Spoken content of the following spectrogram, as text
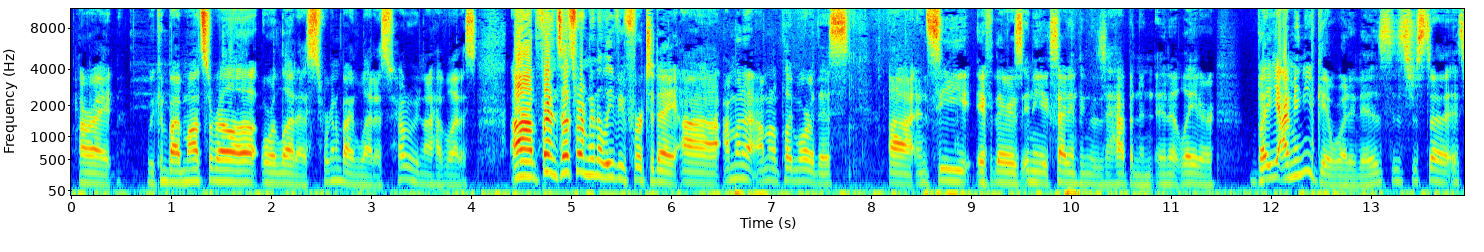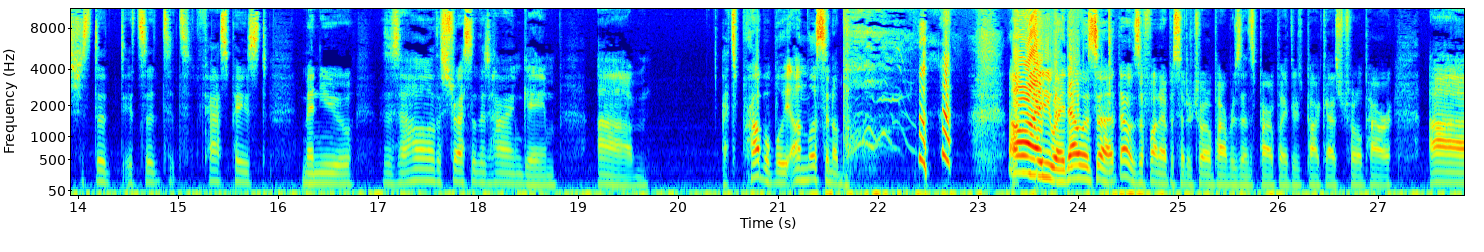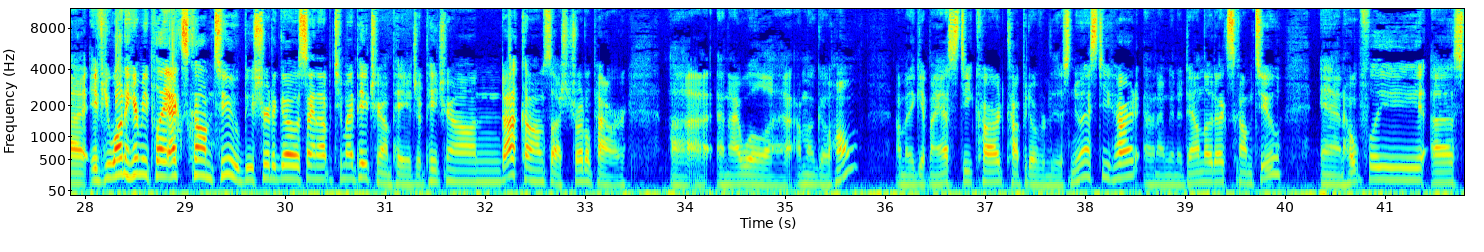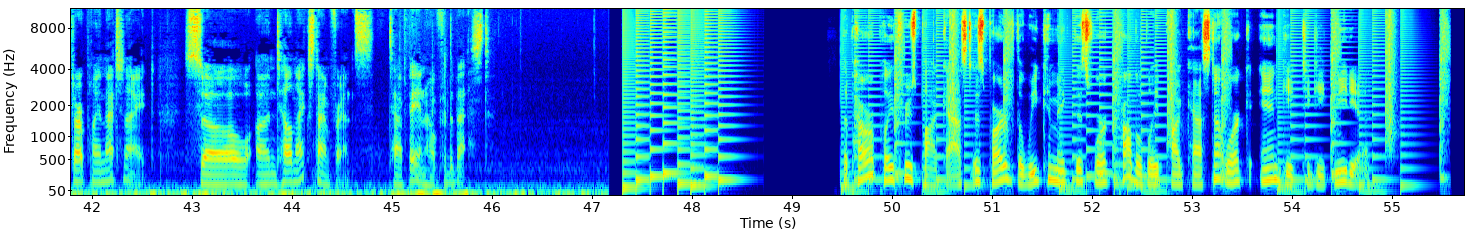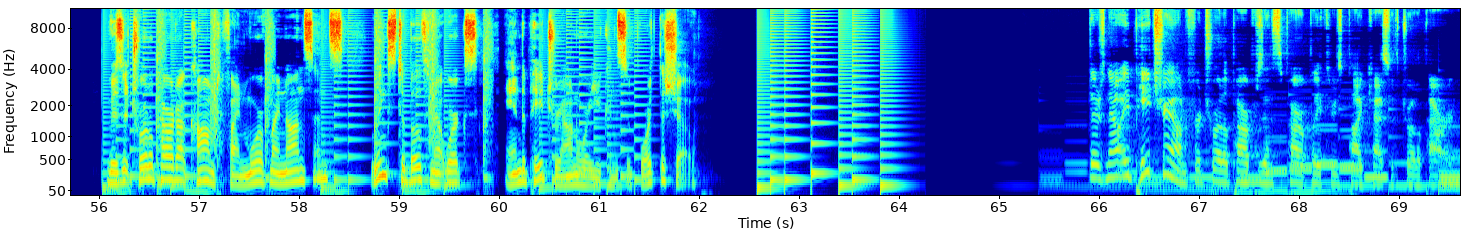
All right. We can buy mozzarella or lettuce. We're gonna buy lettuce. How do we not have lettuce? Um, friends, that's where I'm gonna leave you for today. Uh, I'm gonna I'm gonna play more of this uh, and see if there's any exciting things that happen in, in, it later. But yeah, I mean, you get what it is. It's just a it's just a it's a it's a fast paced menu. This is oh the stress of the time game. Um, it's probably unlistenable. oh, anyway, that was a, that was a fun episode of Chortle Power Presents Power Playthroughs podcast, Chortle Power. Uh, if you want to hear me play XCOM 2, be sure to go sign up to my Patreon page at patreon.com slash chortlepower. Uh, and I will, uh, I'm going to go home. I'm going to get my SD card copied over to this new SD card, and I'm going to download XCOM 2 and hopefully uh, start playing that tonight. So until next time, friends, tap and hope for the best. The Power Playthroughs podcast is part of the We Can Make This Work Probably podcast network and Geek to Geek Media. Visit chortlepower.com to find more of my nonsense, links to both networks, and the Patreon where you can support the show. There's now a Patreon for Chortle Power Presents the Power Playthroughs podcast with Chortle Power.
